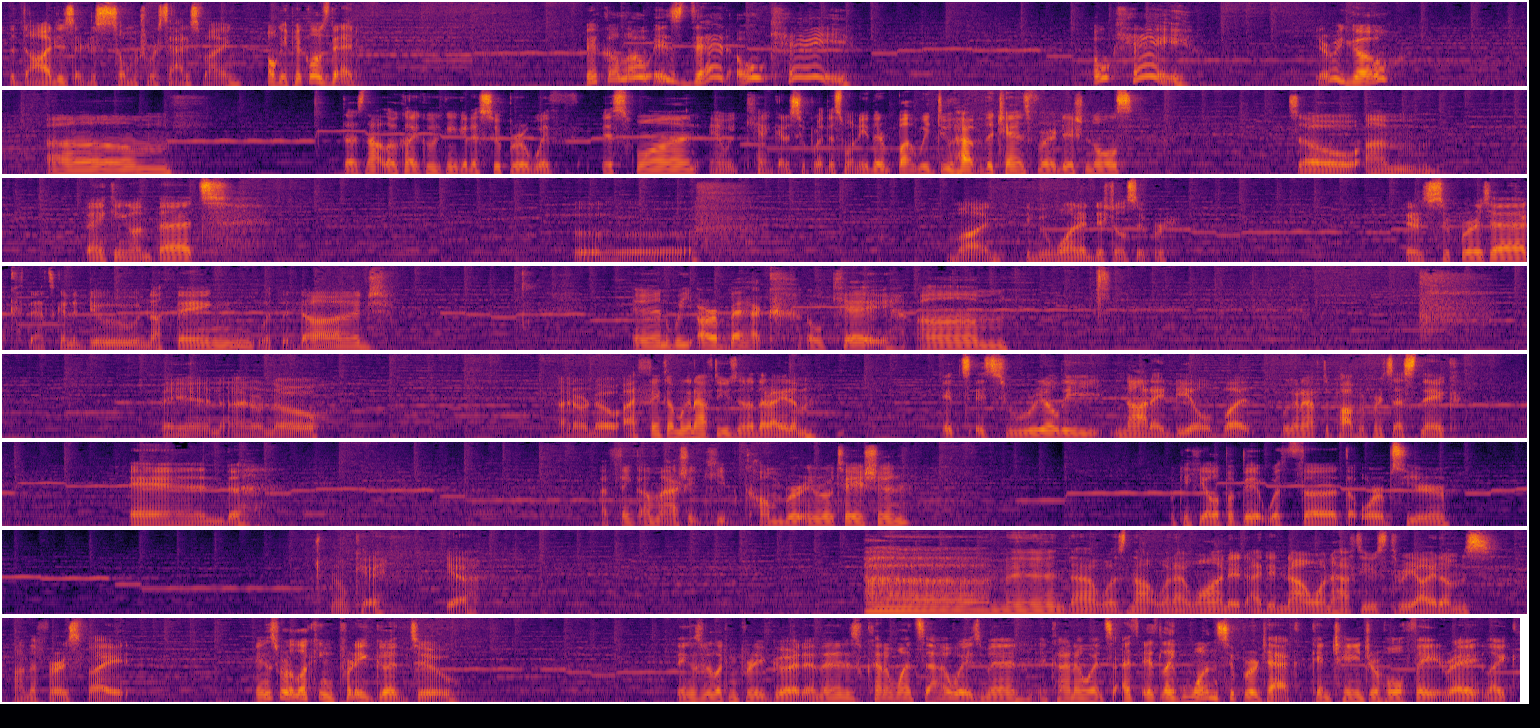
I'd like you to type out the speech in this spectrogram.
the dodges are just so much more satisfying. Okay, Piccolo's dead. Piccolo is dead. Okay. Okay. There we go. Um, does not look like we can get a super with this one, and we can't get a super with this one either, but we do have the chance for additionals. So I'm banking on that. Uh, come on, give me one additional super. There's super attack. That's gonna do nothing with the dodge. And we are back. Okay. Um. Man, I don't know. I don't know. I think I'm gonna have to use another item. It's it's really not ideal, but we're gonna have to pop a Princess Snake. And I think I'm gonna actually keep Cumber in rotation. We can heal up a bit with the, the orbs here. Okay, yeah. Ah, man, that was not what I wanted. I did not want to have to use three items on the first fight. Things were looking pretty good, too. Things were looking pretty good, and then it just kind of went sideways, man. It kind of went... It's like one super attack can change your whole fate, right? Like,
